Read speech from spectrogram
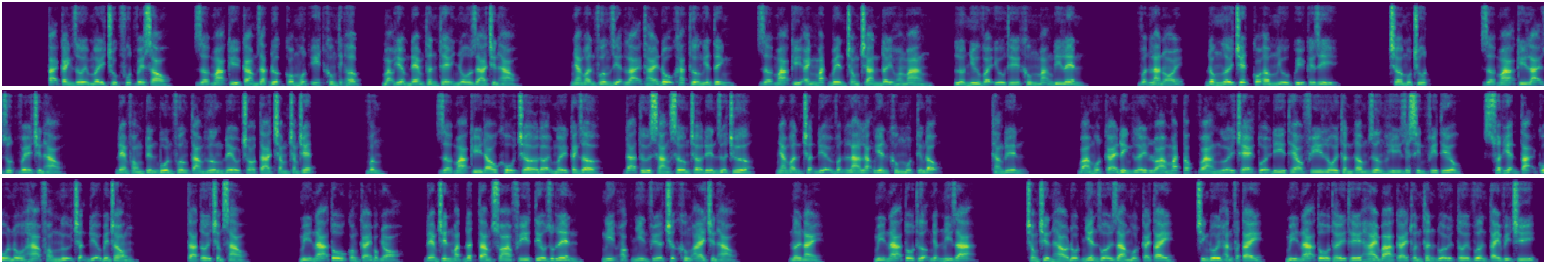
Tại cảnh giới mấy chục phút về sau dợ mạ kỳ cảm giác được có một ít không thích hợp, mạo hiểm đem thân thể nhô ra chiến hảo nham ẩn phương diện lại thái độ khác thường yên tĩnh, dợ mạ kỳ ánh mắt bên trong tràn đầy hoang mang, lớn như vậy ưu thế không mãng đi lên. Vẫn là nói, đông người chết có âm mưu quỷ cái gì? Chờ một chút. Dợ mạ kỳ lại rút về chiến hảo đem phòng tuyến bốn phương tám hướng đều cho ta chằm chằm chết. Vâng. Dợ mạ kỳ đau khổ chờ đợi mấy canh giờ, đã từ sáng sớm chờ đến giữa trưa, nham ẩn trận địa vẫn là lặng yên không một tiếng động. Thẳng đến, bá một cái đỉnh lấy lóa mắt tóc vàng người trẻ tuổi đi theo phi lôi thần âm dương hì dì xỉn phi tiêu, xuất hiện tại cổ nổ hạ phòng ngự trận địa bên trong. Ta tới châm sao? Mỹ nạ tổ con cái bọc nhỏ đem trên mặt đất tam xoa phi tiêu rút lên, nghi hoặc nhìn phía trước không ai chiến hào. Nơi này, mỹ nạ tổ thượng nhẫn nhị ra dạ. trong chiến hào đột nhiên dỗi ra một cái tay, chính đôi hắn phất tay, mỹ nạ tổ thấy thế hai ba cái thuấn thân đổi tới vươn tay vị trí.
